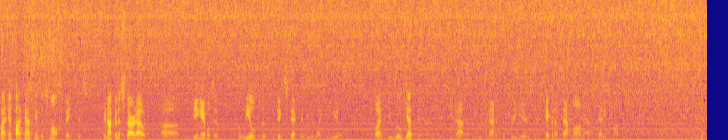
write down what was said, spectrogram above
But, and podcasting is a small space. It's, you're not going to start out uh, being able to, to wield the, the big stick that you would like to wield, but you will get there if you keep at it. I mean, we've been at it for three years, and it's taken us that long to have steady sponsorship. Yeah.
